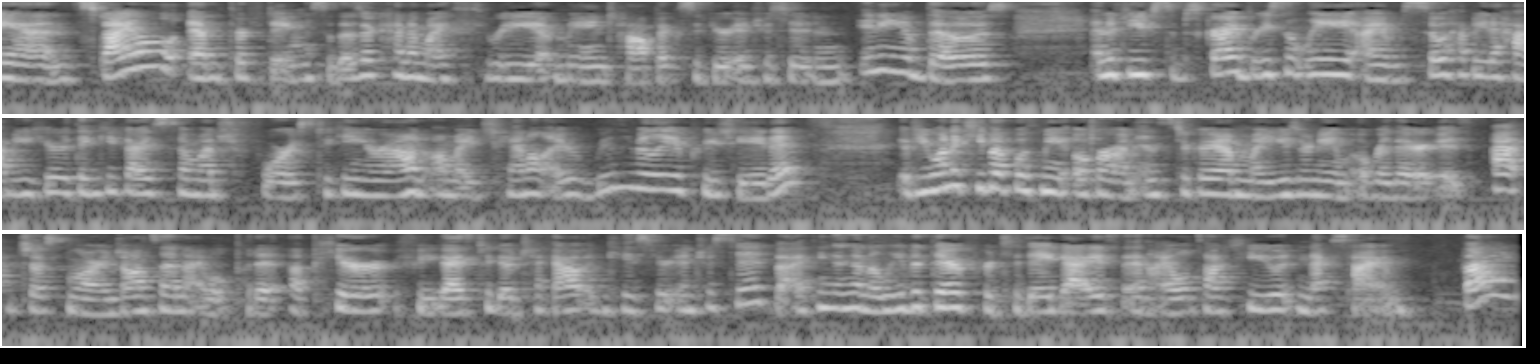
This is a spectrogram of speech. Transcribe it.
and style and thrifting. So those are kind of my three main topics if you're interested in any of those. And if you've subscribed recently, I am so happy to have you here. Thank you guys so much for sticking around on my channel. I really, really appreciate it. If you want to keep up with me over on Instagram, my username over there is at just Lauren Johnson. I will put it up here for you guys to go check out in case you're interested. But I think I'm going to leave it there for today, guys, and I will talk to you next time. Bye.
